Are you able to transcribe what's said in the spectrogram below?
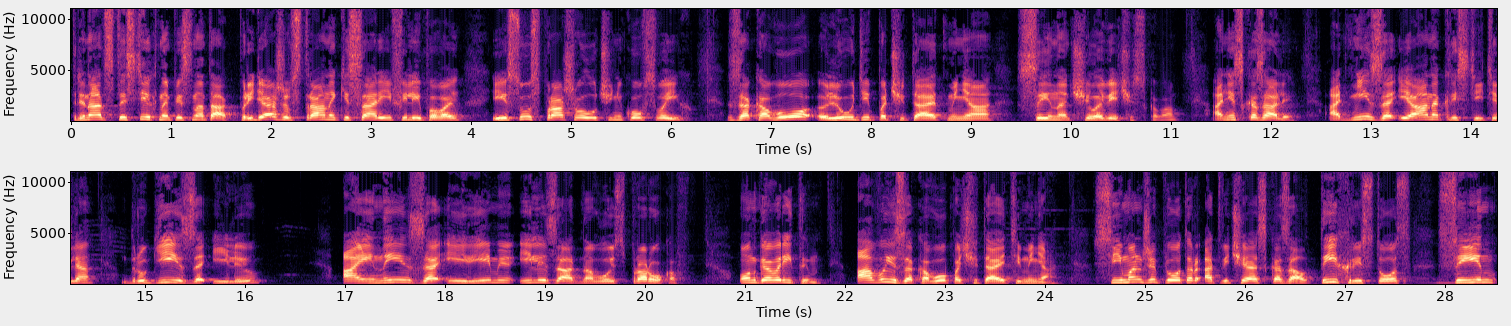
13 стих написано так. «Придя же в страны Кесарии Филипповой, Иисус спрашивал учеников своих, «За кого люди почитают меня, Сына Человеческого?» Они сказали, «Одни за Иоанна Крестителя, другие за Илию, а иные за Иеремию или за одного из пророков». Он говорит им, «А вы за кого почитаете меня?» Симон же Петр, отвечая, сказал, «Ты, Христос, Сын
